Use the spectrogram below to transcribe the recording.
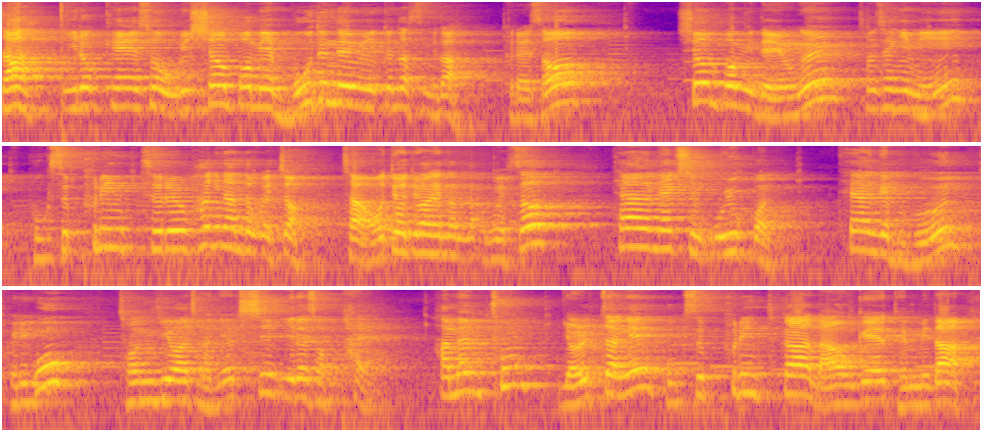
자, 이렇게 해서 우리 시험 범위의 모든 내용이 끝났습니다. 그래서 시험 범위 내용을 선생님이 복습 프린트를 확인한다고 했죠. 자, 어디 어디 확인한다고 했어? 태양계 핵심 5, 6번, 태양계 부분, 그리고 전기와 자기핵 11에서 8 하면 총 10장의 복습 프린트가 나오게 됩니다.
